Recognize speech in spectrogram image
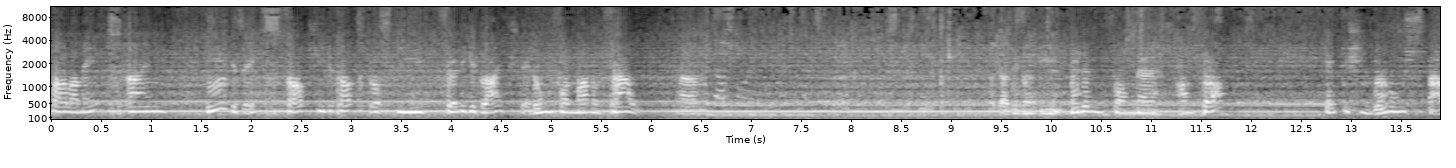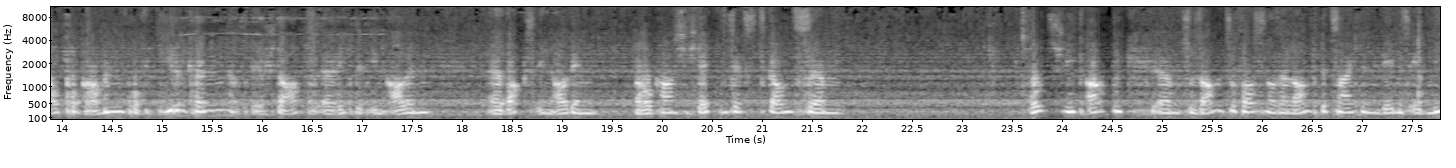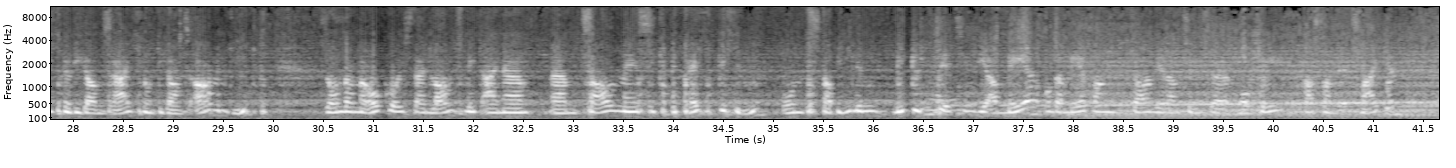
Parlament ein Ehegesetz verabschiedet hat, das die völlige Gleichstellung von Mann und Frau ähm, da sie nun die Willen von äh, ANFA, städtischen Wohnungsbauprogrammen, profitieren können. Also der Staat äh, richtet in allen äh, Wachs, in all den marokkanischen Städten setzt ganz ähm, holzschnittartig ähm, zusammenzufassen als ein Land bezeichnen, in dem es eben nicht nur die ganz Reichen und die ganz Armen gibt, sondern Marokko ist ein Land mit einer ähm, zahlenmäßig beträchtlichen und stabilen Mitglied. Jetzt sind wir am Meer und am Meer fahren, wir dann zu dieser Moschee Hassan II. reinkommen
